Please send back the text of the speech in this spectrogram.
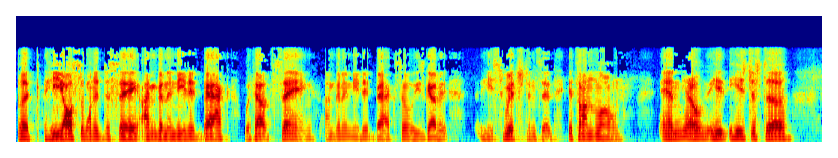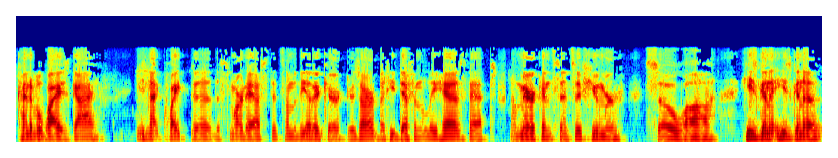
but he also wanted to say, I'm going to need it back without saying, I'm going to need it back. So he's got it, he switched and said, it's on loan. And, you know, he, he's just a kind of a wise guy. He's not quite the, the smart ass that some of the other characters are, but he definitely has that American sense of humor. So, uh, he's gonna, he's gonna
